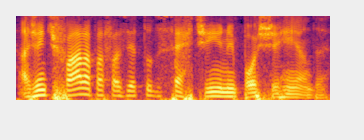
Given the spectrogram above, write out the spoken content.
a gente fala para fazer tudo certinho no imposto de renda.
